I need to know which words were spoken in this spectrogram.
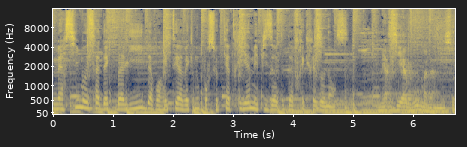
Merci Mossadek Bali d'avoir été avec nous pour ce quatrième épisode d'Afrique Résonance. Merci à vous, Madame Mousso.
